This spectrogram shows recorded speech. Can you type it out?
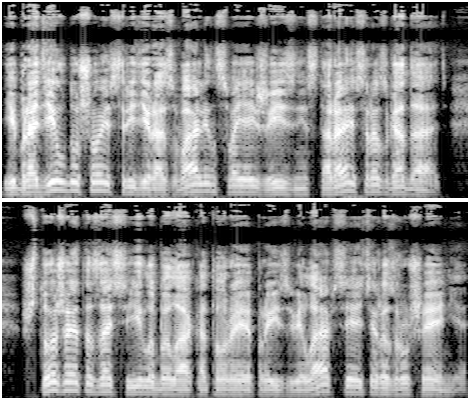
и бродил душой среди развалин своей жизни, стараясь разгадать, что же это за сила была, которая произвела все эти разрушения,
